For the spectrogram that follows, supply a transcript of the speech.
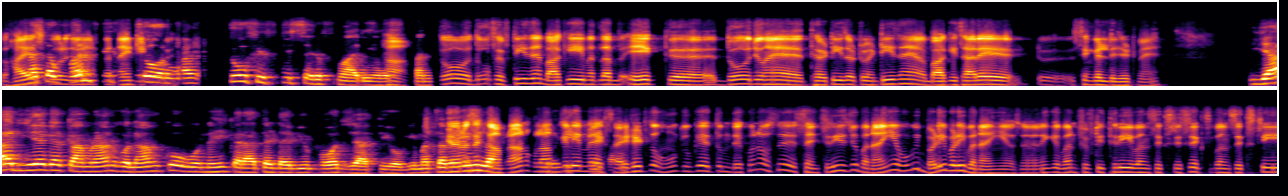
تو ہائی اسکور جو ہے ٹو ففٹی صرف ماری ہیں ہاں دو دو ففٹیز ہیں باقی مطلب ایک دو جو ہیں تھرٹیز اور ٹوینٹیز ہیں اور باقی سارے سنگل ڈیجٹ میں ہیں۔ یار یہ اگر کامران غلام کو وہ نہیں کراتے ڈیبیو بہت زیادتی ہوگی۔ مطلب کامران غلام کے لیے میں ایکسائٹیڈ تو ہوں کیونکہ تم دیکھو نا اس نے سینچریز جو بنائی ہیں وہ بھی بڑی بڑی بنائی ہیں اس نے۔ یعنی کہ 153 166 160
